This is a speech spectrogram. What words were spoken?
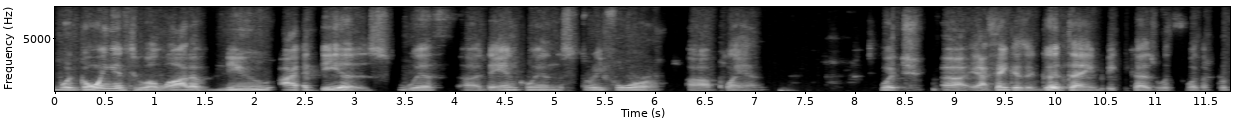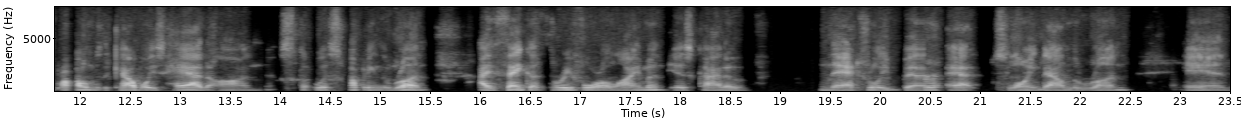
we're going into a lot of new ideas with uh, Dan Quinn's 3 4 uh, plan, which uh, I think is a good thing because with, with the problems the Cowboys had on st- with stopping the run, I think a 3 4 alignment is kind of naturally better at slowing down the run and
